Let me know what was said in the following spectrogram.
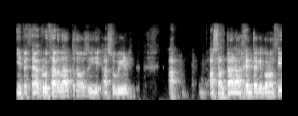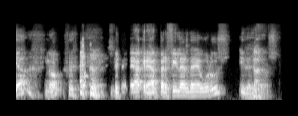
Y empecé a cruzar datos y a subir, a, a saltar a gente que conocía, ¿no? y empecé a crear perfiles de gurús y de libros.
